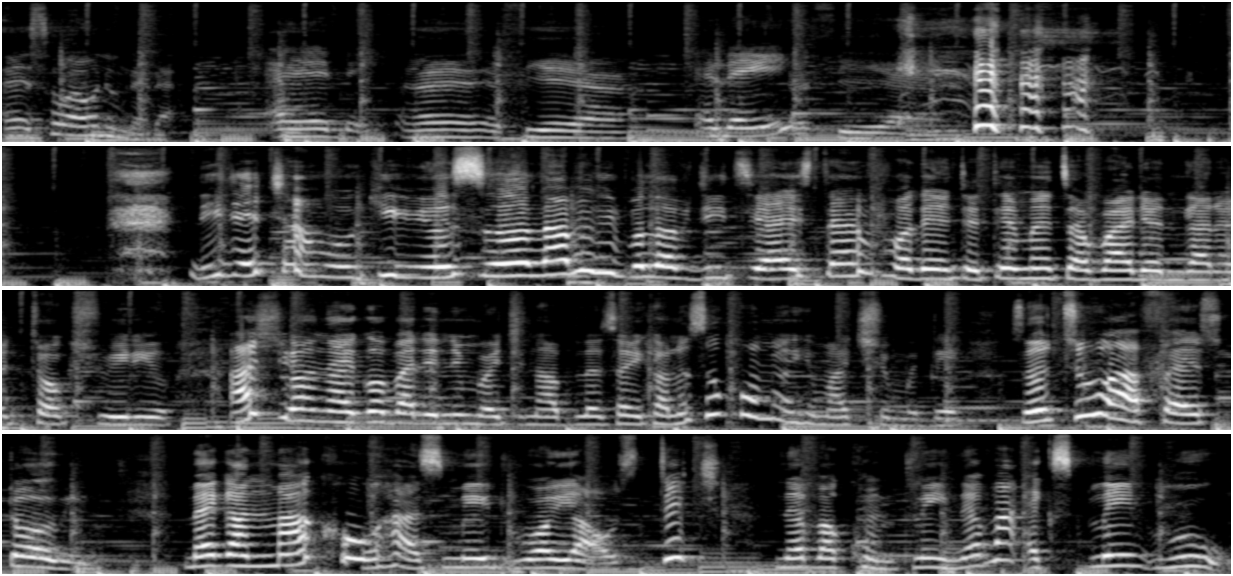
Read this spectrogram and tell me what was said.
Eh, sɛ wa wonim dada. ɛyɛ den afie a. ɛdɛn Afie a. DJ Chamo Kimio. So, lovely people of GTR, it's time for the entertainment about on Ghana Talks Radio. You know, I go by the name Regina Bless, so you can also call me Himachimude. So, to our first story, Meghan Markle has made royals ditch, never complain, never explain rule.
